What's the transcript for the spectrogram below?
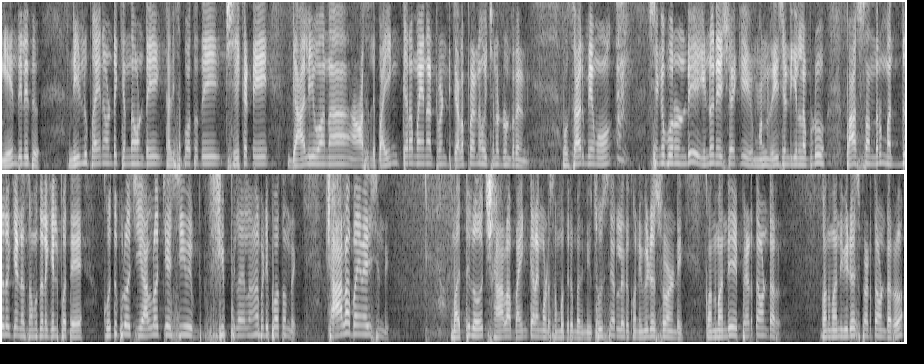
ఏం తెలీదు. నీళ్ళు పైన ఉంటాయి కింద ఉంటాయి కలిసిపోతుంది చీకటి గాలివాన అసలు భయంకరమైనటువంటి జలప్రాణం వచ్చినట్టు ఉంటుందండి. ఒకసారి మేము సింగపూర్ నుండి ఇండోనేషియాకి మనం రీసెంట్గా వెళ్ళినప్పుడు పాస్టర్ అందరం మధ్యలోకి వెళ్ళిన సముద్రంలోకి వెళ్ళిపోతే కొదుపులు వచ్చి అల్లొచ్చేసి షిప్ ఇలా పడిపోతుంది. చాలా భయం వేసింది. మధ్యలో చాలా భయంకరంగా ఉంటుంది సముద్రం మధ్య. మీరు చూసారు లేదు కొన్ని వీడియోస్ చూడండి. కొంతమంది పెడతా ఉంటారు. కొంతమంది వీడియోస్ పెడతా ఉంటారు.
